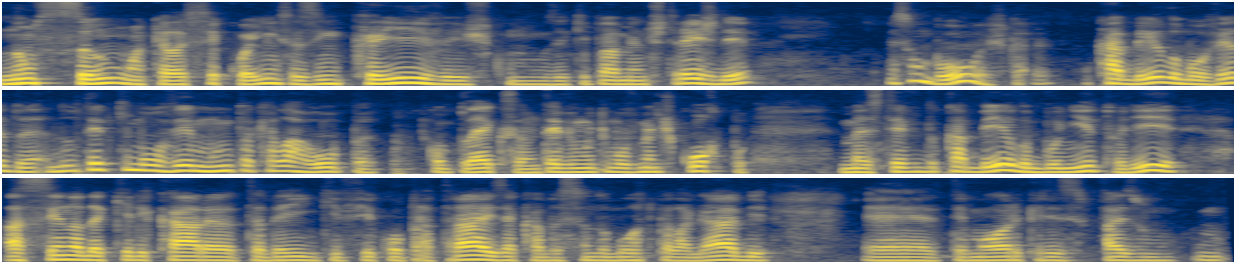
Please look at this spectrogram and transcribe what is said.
Não são aquelas sequências incríveis com os equipamentos 3D, mas são boas, cara. O cabelo movendo, né? não teve que mover muito aquela roupa complexa, não teve muito movimento de corpo, mas teve do cabelo bonito ali. A cena daquele cara também que ficou para trás e acaba sendo morto pela Gabi. É, tem uma hora que eles fazem um, um,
